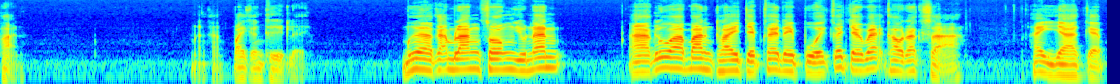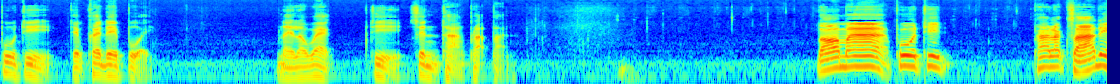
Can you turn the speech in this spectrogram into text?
ผ่านนะครับไปกลางคืนเลย เมื่อกำลังทรงอยู่นั้นหากรู้ว่าบ้านใครเจ็บไข้ได้ป่วย ก็จะแวะเข้ารักษา ให้ยาแก่ผู้ที่เจ็บไข้ได้ป่วย ในละแวกที่เส้นทางพระผ่าน ต่อมาผู้ที่พารักษาได้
